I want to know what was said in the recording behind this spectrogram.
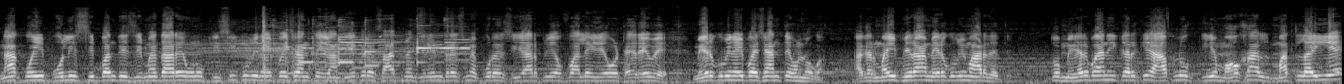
ना कोई पुलिस सिब्बंदी जिम्मेदार है, उन्होंने किसी को भी नहीं पहचानते। यहाँ देख रहे साथ में ग्रीन ड्रेस में पूरे सीआरपीएफ वाले ये वो ठहरे हुए, मेरे को भी नहीं पहचानते उन लोगों। अगर मैं फिरा, मेरे को भी मार देते। तो मेहरबानी करके आप लोग ये मौका मत लाइए।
